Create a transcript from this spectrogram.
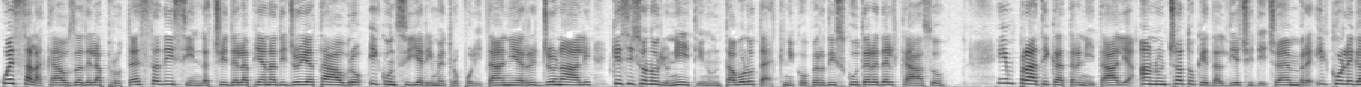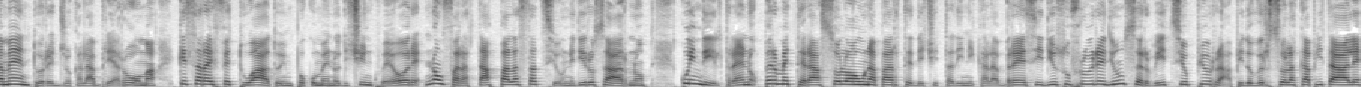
Questa la causa della protesta dei sindaci della Piana di Gioia Tauro, i consiglieri metropolitani e regionali che si sono riuniti in un tavolo tecnico per discutere del caso. In pratica Trenitalia ha annunciato che dal 10 dicembre il collegamento Reggio Calabria-Roma, che sarà effettuato in poco meno di 5 ore, non farà tappa alla stazione di Rosarno. Quindi il treno permetterà solo a una parte dei cittadini calabresi di usufruire di un servizio più rapido verso la capitale,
